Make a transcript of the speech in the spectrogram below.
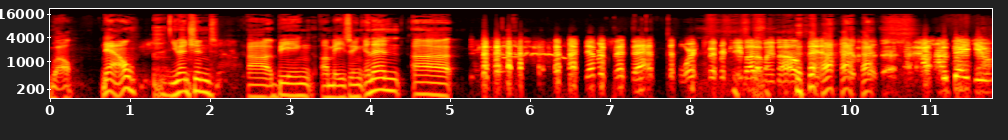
Well, now you mentioned uh, being amazing, and then uh, I never said that. The words never came out of my mouth. Man. I never said that. But thank you,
